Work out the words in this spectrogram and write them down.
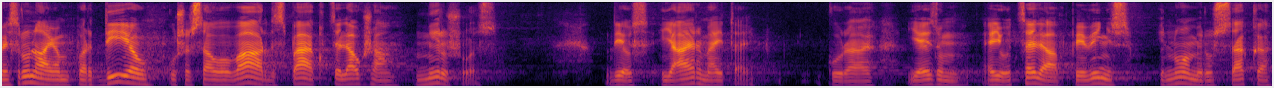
Mēs runājam par Dievu, kurš ar savu vārdu spēku ceļ augšā mirušos. Dievs Jāira meitai, kurai Jēzum ejot ceļā pie viņas, ir nomirusi, saka,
